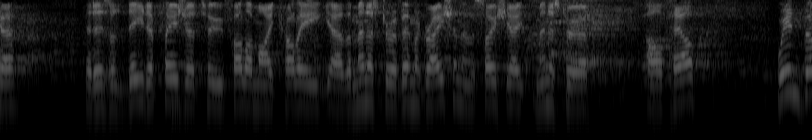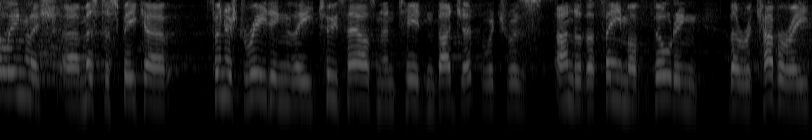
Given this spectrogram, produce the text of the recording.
It is indeed a pleasure to follow my colleague, uh, the Minister of Immigration and Associate Minister of Health. When Bill English, uh, Mr Speaker, finished reading the 2010 budget, which was under the theme of building the recovery,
